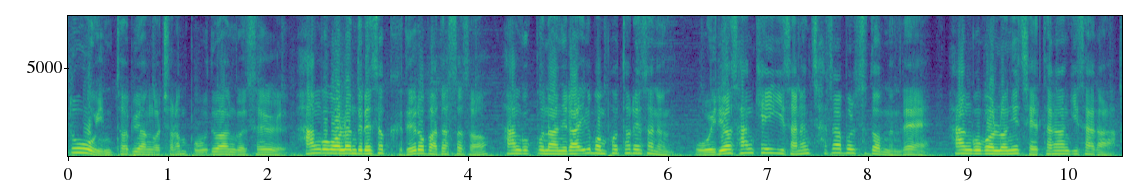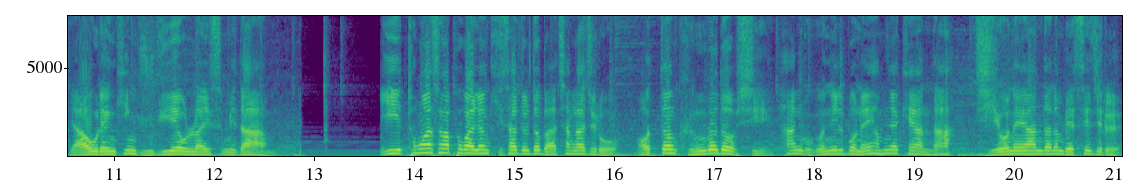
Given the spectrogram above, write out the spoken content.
또 인터뷰한 것처럼 보도한 것을 한국 언론들에서 그대로 받아 써서 한국뿐 아니라 일본 포털에서는 오히려 상케이 기사는 찾아볼 수도 없는데 한국 언론이 재탕한 기사가 야후 랭킹 6위에 올라 있습니다. 이 통화스와프 관련 기사들도 마찬가지로 어떤 근거도 없이 한국은 일본에 협력해야 한다, 지원해야 한다는 메시지를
